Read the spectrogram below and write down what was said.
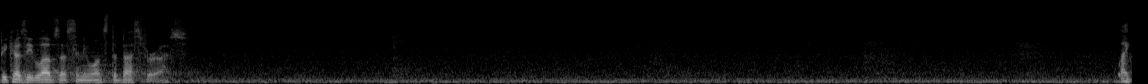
Because he loves us and he wants the best for us. like,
